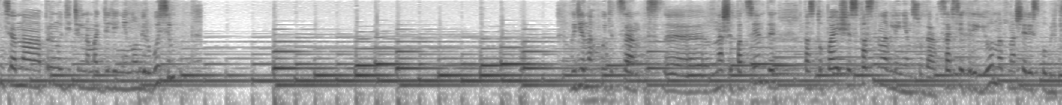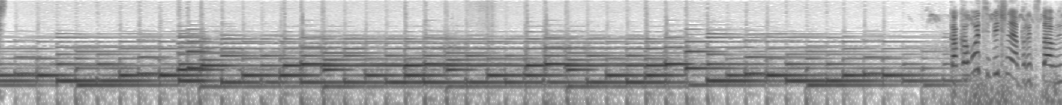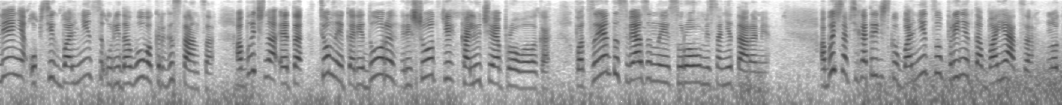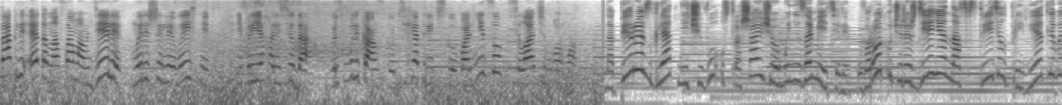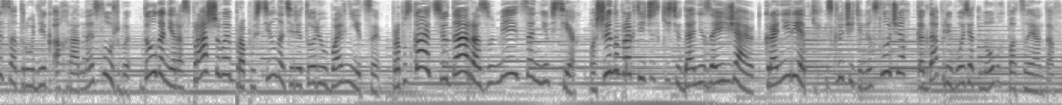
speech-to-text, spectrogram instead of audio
находимся на принудительном отделении номер 8, где находятся э, наши пациенты, поступающие с постановлением суда со всех регионов нашей республики. Каково типичное представление о психбольнице у рядового кыргызстанца? Обычно это темные коридоры, решетки, колючая проволока. Пациенты, связанные с суровыми санитарами. Обычно психиатрическую больницу принято бояться, но так ли это на самом деле, мы решили выяснить и приехали сюда, в республиканскую психиатрическую больницу села Чемгоргон. На первый взгляд ничего устрашающего мы не заметили. У ворот учреждения нас встретил приветливый сотрудник охранной службы. Долго не расспрашивая, пропустил на территорию больницы. Пропускают сюда, разумеется, не всех. Машины практически сюда не заезжают. В крайне редких исключительных случаях, когда привозят новых пациентов.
